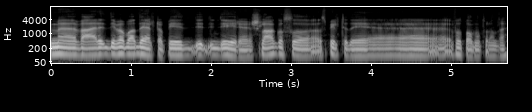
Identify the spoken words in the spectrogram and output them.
Med hver, de var bare delt opp i dy- dy- dyreslag, og så spilte de eh, fotball mot hverandre.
